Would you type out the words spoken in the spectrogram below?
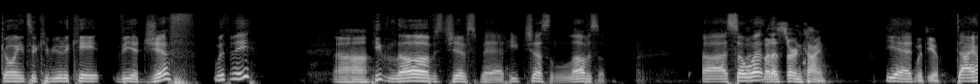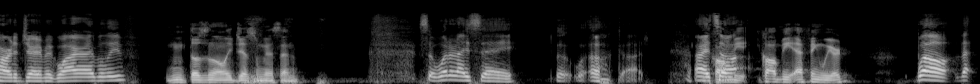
going to communicate via GIF with me. Uh-huh. He loves GIFs, man. He just loves them. Uh, so what? but a certain kind yeah, with you. Die Hard and Jerry Maguire, I believe. Mm, Those are the only gifs I'm going to send. So what did I say? Oh God! All right, Call so me, you called me effing weird. well, that,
